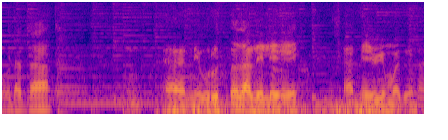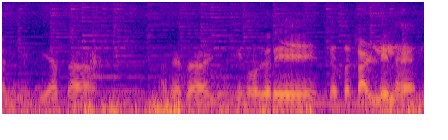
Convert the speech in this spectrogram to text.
बोट आता निवृत्त झालेली आहे नेव्हीमधून आणि ती आता त्याचा इंजिन वगैरे त्याचा काढलेला आहे. आणि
